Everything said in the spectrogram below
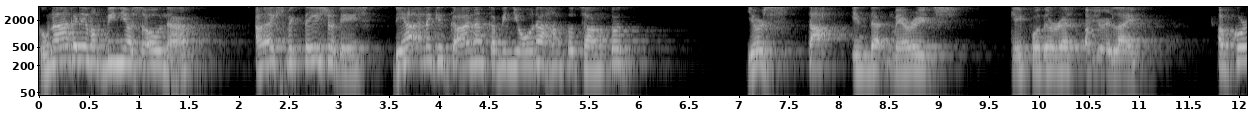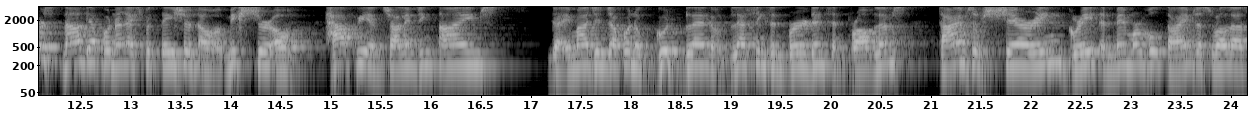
kung naa gani magminyo sa una, ang expectation is diha na kaanang kaminyo una hangtod sa hangtod. You're stuck in that marriage okay for the rest of your life. Of course, naagya po ng expectation of a mixture of happy and challenging times. Imagine dyan po a good blend of blessings and burdens and problems. Times of sharing, great and memorable times, as well as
